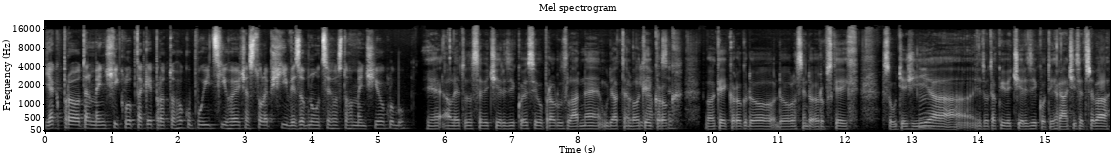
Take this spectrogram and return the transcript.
jak pro ten menší klub, tak i pro toho kupujícího je často lepší vyzobnout si ho z toho menšího klubu. Je, ale je to zase větší riziko, jestli opravdu zvládne udělat ten velký, velký krok, velký krok do, do, vlastně do evropských soutěží hmm. a je to takový větší riziko. Ty hráči se třeba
